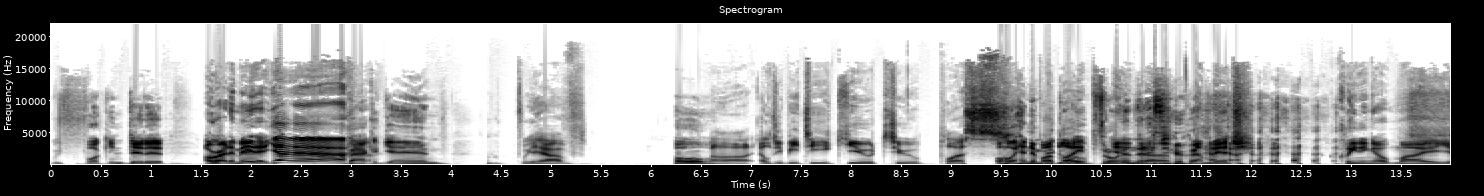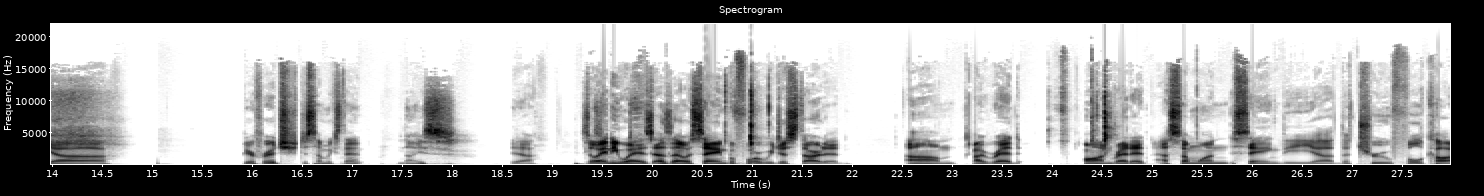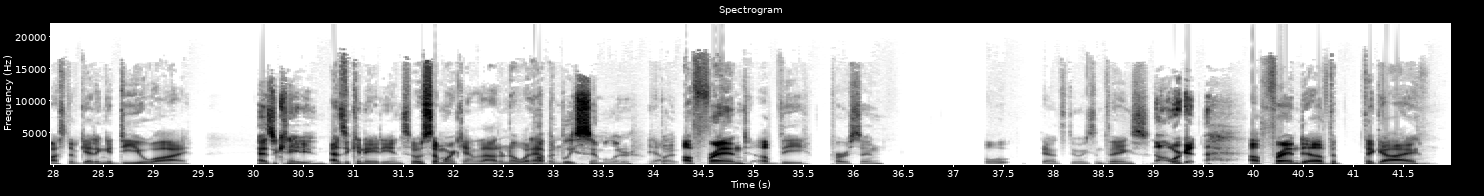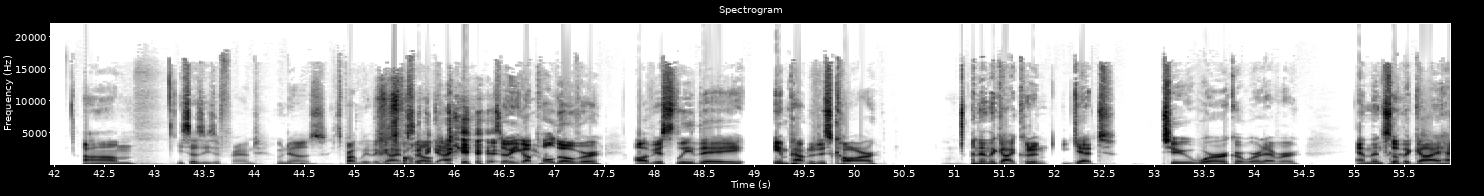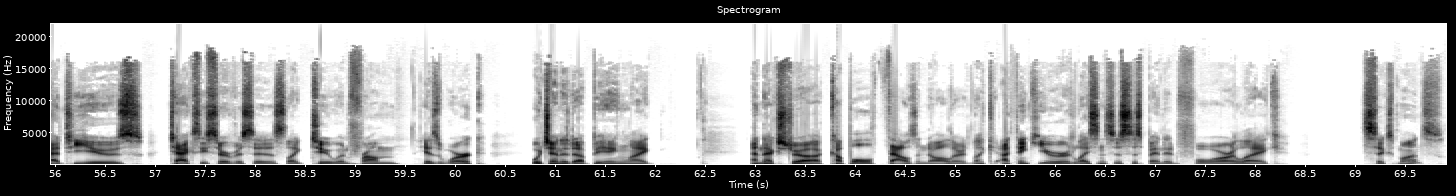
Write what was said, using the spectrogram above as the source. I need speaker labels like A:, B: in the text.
A: We fucking did it.
B: All right, I made it. Yeah.
A: Back again.
B: We have
A: Oh.
B: uh, LGBTQ2 plus.
A: Oh, and a
B: Bud Light
A: thrown in
B: and,
A: there,
B: uh, a Mitch cleaning out my uh, beer fridge to some extent.
A: nice.
B: Yeah. So, anyways, as I was saying before we just started, um, I read on Reddit uh, someone saying the uh, the true full cost of getting a DUI
A: As a Canadian.
B: as a Canadian. So it was somewhere in Canada. I don't know what happened.
A: Probably similar.
B: Yeah.
A: But
B: a friend of the person. Oh, Dan's doing some things.
A: no, we're good.
B: A friend of the the guy. Um, he says he's a friend. Who knows? He's probably the guy
A: Probably the guy.
B: So he got pulled over. Obviously, they impounded his car,
A: Mhm.
B: and then the guy couldn't get to work or whatever. And then so the guy had to use taxi services like to and from his work, which ended up being like an extra couple thousand dollars. Like I think your license is suspended for like six months.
